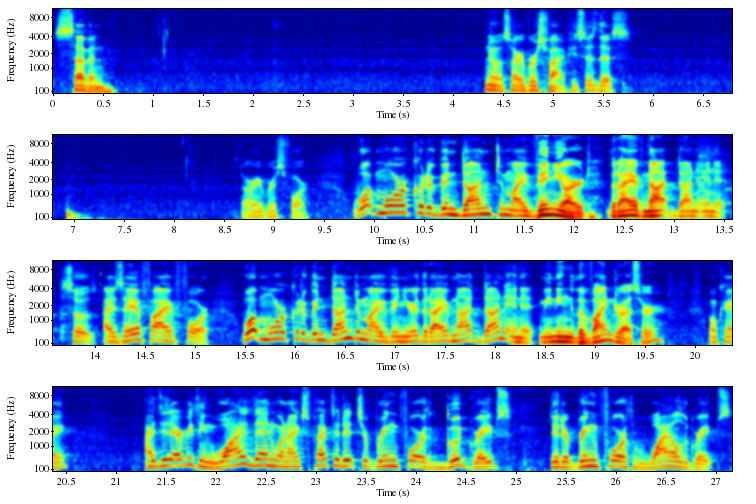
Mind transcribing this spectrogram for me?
7. No, sorry, verse 5. He says this. Sorry, verse 4. What more could have been done to my vineyard that I have not done in it? So Isaiah 5 4. What more could have been done to my vineyard that I have not done in it? Meaning the vine dresser. Okay? I did everything. Why then, when I expected it to bring forth good grapes, did it bring forth wild grapes?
